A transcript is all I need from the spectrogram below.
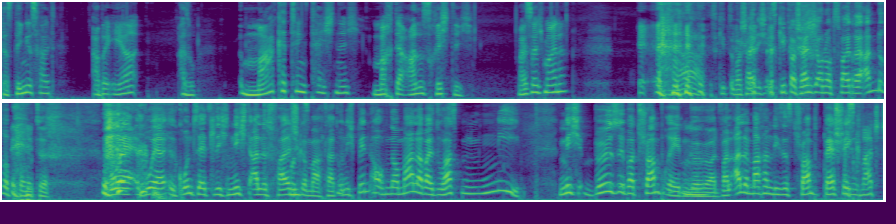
das Ding ist halt, aber er, also marketingtechnisch macht er alles richtig. Weißt du, was ich meine? Ja, es gibt wahrscheinlich, es gibt wahrscheinlich auch noch zwei, drei andere Punkte. wo er, wo er grundsätzlich nicht alles falsch und, gemacht hat. Und ich bin auch normalerweise, du hast nie mich böse über Trump reden mhm. gehört, weil alle machen dieses Trump-Bashing. Das ist Quatsch.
